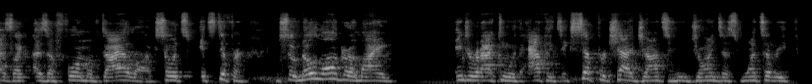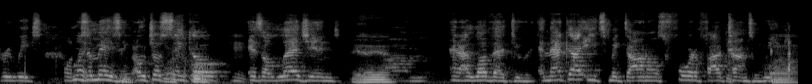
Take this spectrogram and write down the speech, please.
as like as a form of dialogue so it's it's different so no longer am i interacting with athletes, except for Chad Johnson, who joins us once every three weeks, oh, who's nice. amazing. Ocho Cinco cool. Hmm. is a legend. Yeah, yeah. Um, and I love that dude. And that guy eats McDonald's four to five times a week. Wow,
